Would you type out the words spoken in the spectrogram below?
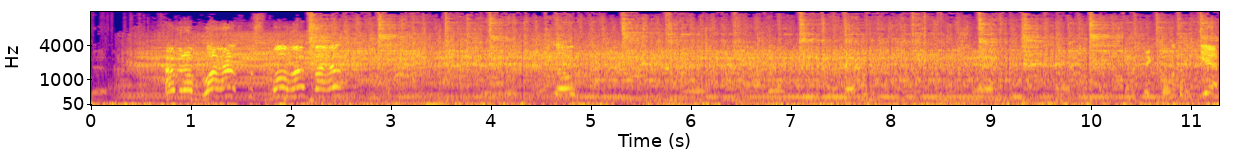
Yeah. Having a blast with smallmouth bass. There Take both. you go. Yeah.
